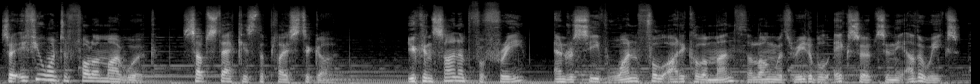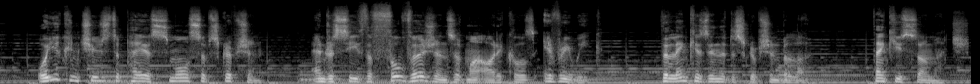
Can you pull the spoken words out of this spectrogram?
So if you want to follow my work, Substack is the place to go. You can sign up for free and receive one full article a month along with readable excerpts in the other weeks, or you can choose to pay a small subscription and receive the full versions of my articles every week. The link is in the description below. Thank you so much.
